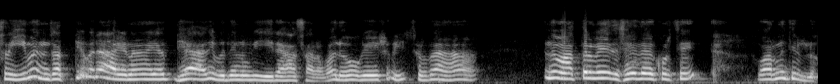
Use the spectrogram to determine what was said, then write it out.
ശ്രീമൻ സത്യപരായണായോധ്യാധിപതിൻ വീര സർവലോകേഷു വിശ്രുത എന്ന് മാത്രമേ ദശരഥനെക്കുറിച്ച് വർണിച്ചിട്ടുള്ളൂ.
